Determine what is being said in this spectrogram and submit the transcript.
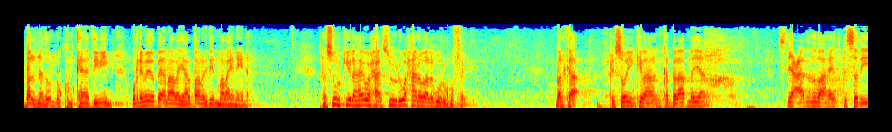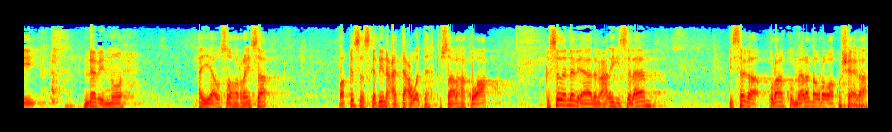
bal nadunukum kaadibiin. Warnimayo beenaalayaal baanu idiin malaynaynaa. Rasuulkii ilaahay waxaasuu yidhi waxaana waa lagu hurgufay. Marka qisooyinkii baa halkan ka bilaabmaya. Sidii caadaduba ahayd qisadii nebi nuux ayaa u soo horaysa waa qisaska dhinaca dacwadda tusaalaha ku ah. Qisada nebi aadam calayhi salaam isaga qur'aanku meelo dhowra waa ku sheegaa.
